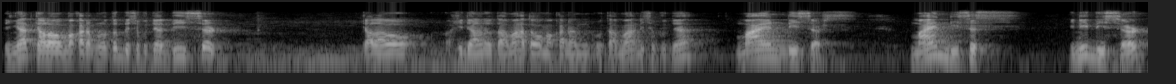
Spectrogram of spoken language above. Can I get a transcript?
Ingat kalau makanan penutup disebutnya dessert. Kalau hidangan utama atau makanan utama disebutnya main dishes. Main dishes. Ini dessert.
